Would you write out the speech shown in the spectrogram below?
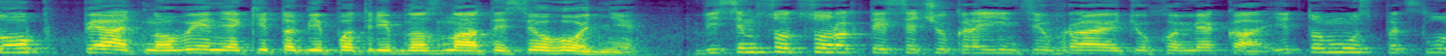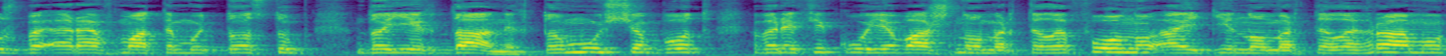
Топ 5 новин, які тобі потрібно знати сьогодні. 840 тисяч українців грають у хом'яка, і тому спецслужби РФ матимуть доступ до їх даних, тому що бот верифікує ваш номер телефону, ID номер телеграму,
